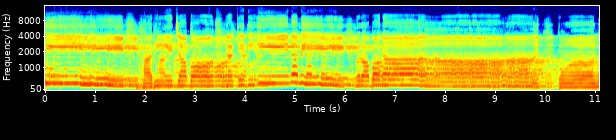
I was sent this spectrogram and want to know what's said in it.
দিন। হারিয়ে যাব। একদিন আমি রবনা কোন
